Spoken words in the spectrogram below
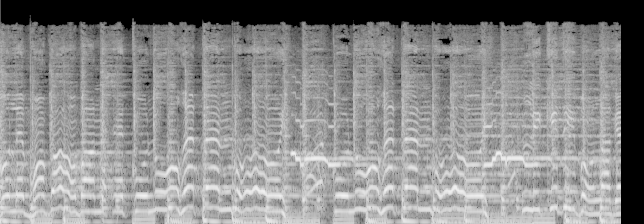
হলে ভগৱান কোনো হেতেন গৈ কোনো হেতেন গৈ লিখি দিব লাগে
